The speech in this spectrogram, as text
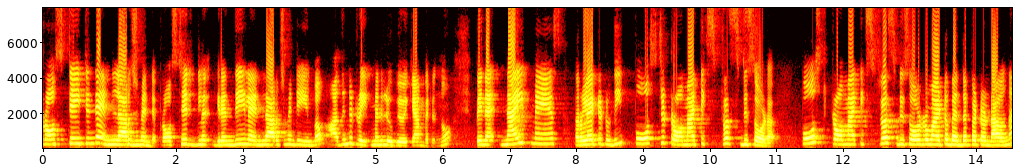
പ്രോസ്റ്റേറ്റിന്റെ എൻലാർജ്മെന്റ് പ്രോസ്റ്റേറ്റ് ഗ്രന്ഥിയിൽ എൻലാർജ്മെന്റ് ചെയ്യുമ്പം അതിന്റെ ട്രീറ്റ്മെന്റിൽ ഉപയോഗിക്കാൻ പറ്റുന്നു. പിന്നെ nightmares related to the post traumatic stress disorder post traumatic stress ഡിസോർഡറുമായിട്ട് ബന്ധപ്പെട്ടുണ്ടാകുന്ന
